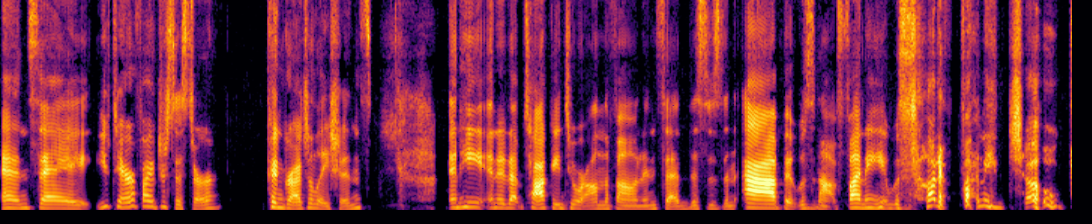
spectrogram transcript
and say, You terrified your sister. Congratulations and he ended up talking to her on the phone and said this is an app it was not funny it was not a funny joke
